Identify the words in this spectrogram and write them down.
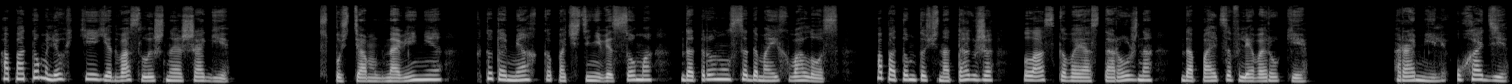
а потом легкие, едва слышные шаги. Спустя мгновение кто-то мягко, почти невесомо дотронулся до моих волос, а потом точно так же, ласково и осторожно, до пальцев левой руки. «Рамиль, уходи!»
